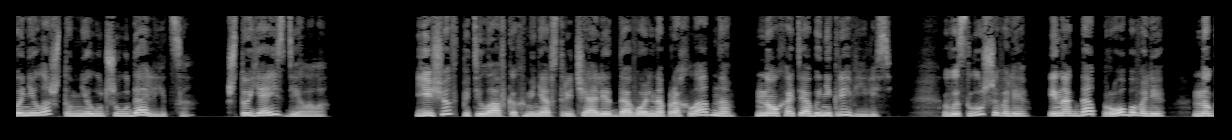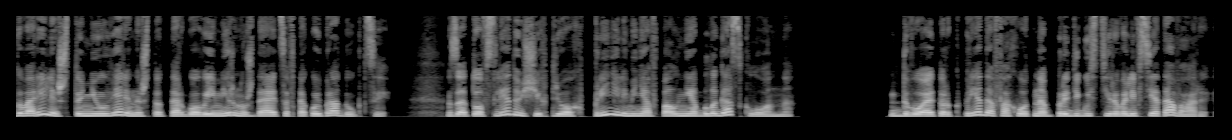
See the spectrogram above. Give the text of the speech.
поняла, что мне лучше удалиться, что я и сделала. Еще в пятилавках меня встречали довольно прохладно, но хотя бы не кривились. Выслушивали, иногда пробовали, но говорили, что не уверены, что торговый мир нуждается в такой продукции. Зато в следующих трех приняли меня вполне благосклонно. Двое торгпредов охотно продегустировали все товары.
